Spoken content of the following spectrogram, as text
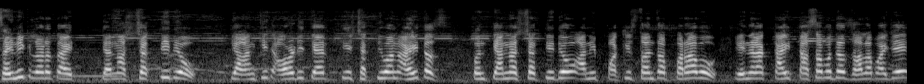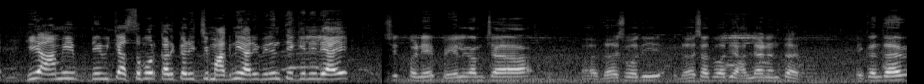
सैनिक लढत आहेत त्यांना शक्ती देव. ते आणखी ऑलरेडी त्या ते शक्तिवान आहेतच. पण त्यांना शक्ती देव आणि पाकिस्तानचा पराभव येणाऱ्या काही तासामध्ये झाला पाहिजे ही आम्ही देवीच्या समोर कळकळीची मागणी आणि विनंती केलेली आहे. निश्चितपणे पेहलगामच्या दहशतवादी दहशतवादी हल्ल्यानंतर एकंदर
